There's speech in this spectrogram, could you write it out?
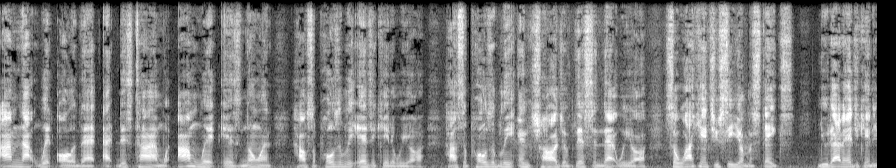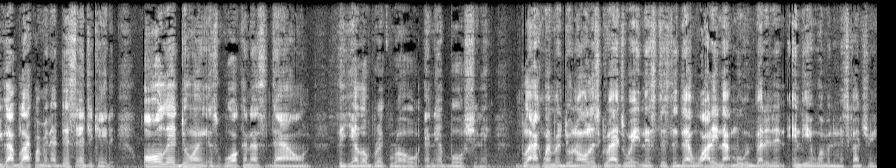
I'm not with all of that at this time. What I'm with is knowing how supposedly educated we are, how supposedly in charge of this and that we are. So why can't you see your mistakes? You that educated. You got black women that diseducated. All they're doing is walking us down the yellow brick road and they're bullshitting. Black women are doing all this graduating, this, this, and that. Why they not moving better than Indian women in this country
